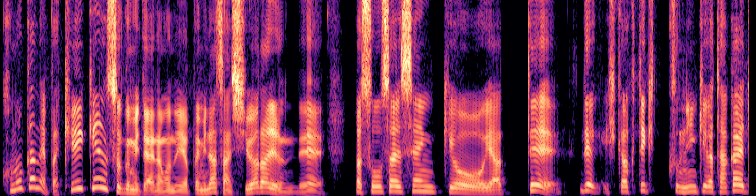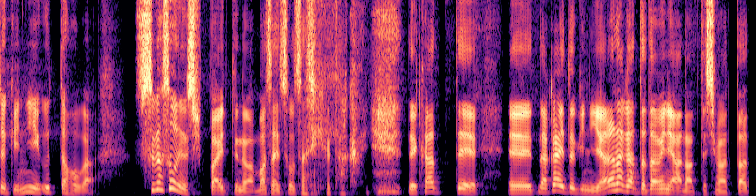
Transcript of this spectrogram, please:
この間やっぱり経験則みたいなものやっぱり皆さん縛られるんで、まあ、総裁選挙をやってで比較的人気が高い時に打った方が菅総理の失敗っていうのはまさに総裁選挙が高い。で勝って、えー、高い時にやらなかったためにはなってしまった。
